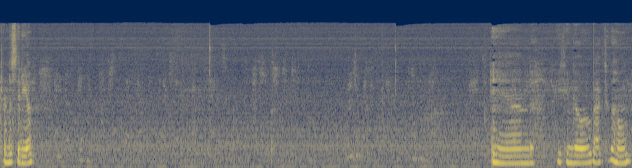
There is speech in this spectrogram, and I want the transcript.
turn to Cydia. And you can go back to the home.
